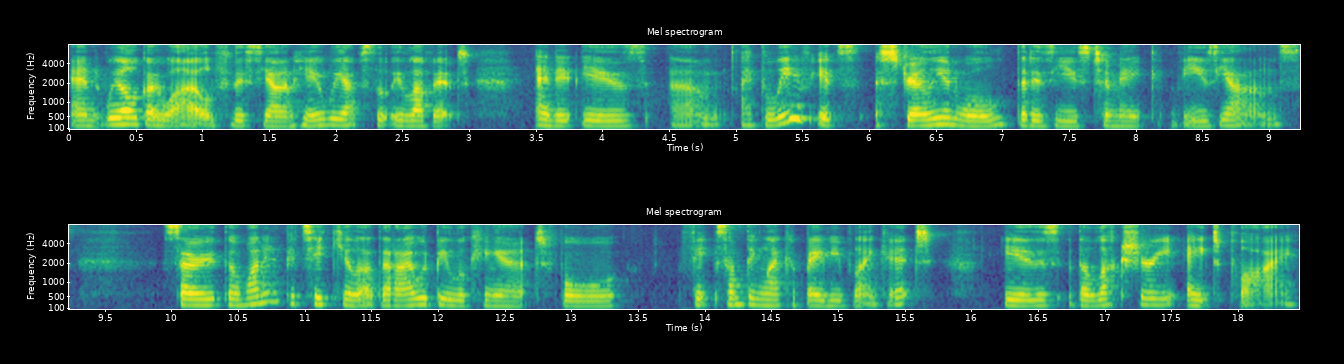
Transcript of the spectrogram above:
And we all go wild for this yarn here. We absolutely love it. And it is, um, I believe it's Australian wool that is used to make these yarns. So the one in particular that I would be looking at for th something like a baby blanket is the Luxury 8 ply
